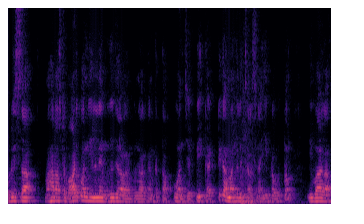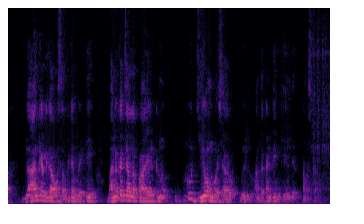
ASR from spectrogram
ఒరిస్సా మహారాష్ట్ర వాడుకొని నీళ్ళనే మిగులు జలాలు అంటున్నారు కనుక తప్పు అని చెప్పి గట్టిగా మందలించాల్సిన ఈ ప్రభుత్వం ఇవాళ బ్లాంకెట్గా ఒక సంతకం పెట్టి బనకచల్ల ప్రాజెక్టును జీవం పోశారు వీళ్ళు. అంతకంటే ఇంకేం లేదు. నమస్కారం.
